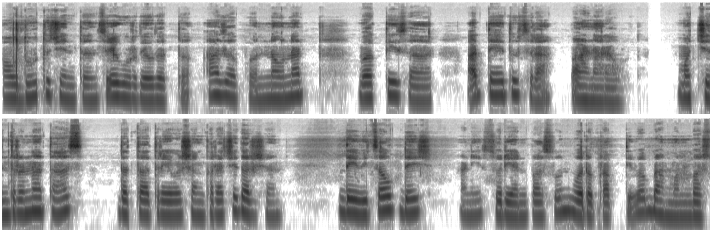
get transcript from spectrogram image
अवधूत चिंतन श्री गुरुदेव दत्त. आज आपण नवनाथ भक्तिसार अध्याय दुसरा पाहणार आहोत. मच्छिंद्रनाथास दत्तात्रेय व शंकराचे दर्शन. देवीचा उपदेश आणि सूर्यांपासून वरप्राप्ती व ब्राह्मण भस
